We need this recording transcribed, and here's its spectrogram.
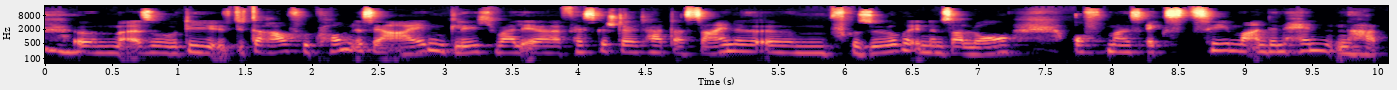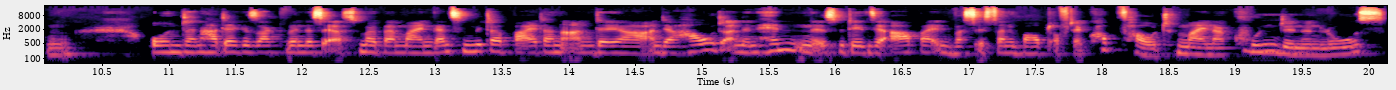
Mhm. Ähm, also die, die, darauf gekommen ist er eigentlich, weil er festgestellt hat, dass seine ähm, Friseure in dem Salon oftmals Exzeme an den Händen hatten. Und dann hat er gesagt, wenn das erstmal bei meinen ganzen Mitarbeitern an der, an der Haut, an den Händen ist, mit denen sie arbeiten, was ist dann überhaupt auf der Kopfhaut meiner Kundinnen los?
